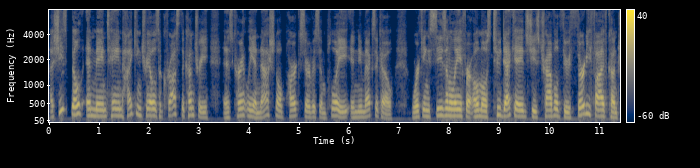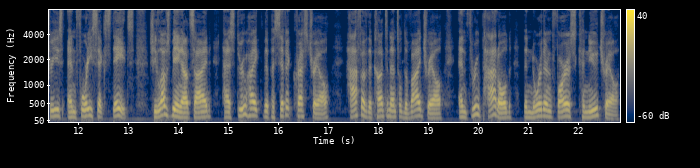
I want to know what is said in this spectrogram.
Uh, she's built and maintained hiking trails across the country and is currently a National Park Service employee in New Mexico. Working seasonally for almost two decades, she's traveled through 35 countries and 46 states. She loves being outside, has through hiked the Pacific Crest Trail half of the Continental Divide Trail, and through paddled the Northern Forest Canoe Trail.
